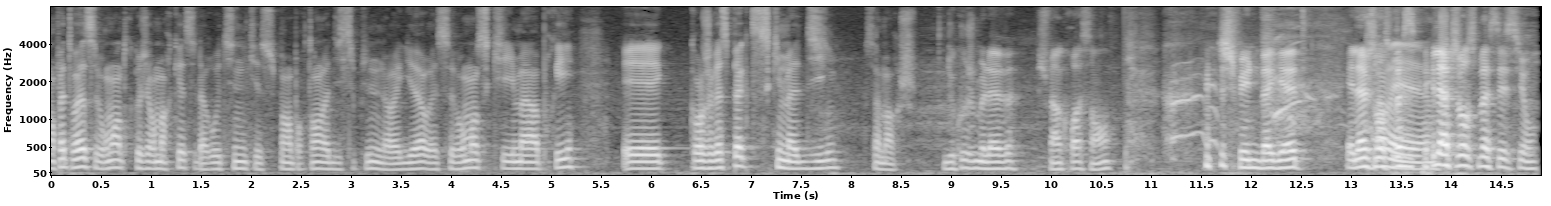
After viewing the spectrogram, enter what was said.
en fait, ouais, c'est vraiment un truc que j'ai remarqué, c'est la routine qui est super important, la discipline, la rigueur, et c'est vraiment ce qui m'a appris. Et quand je respecte ce qu'il m'a dit, ça marche. Du coup, je me lève, je fais un croissant, je fais une baguette, et là, je lance, ma... et là, je lance ma session.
